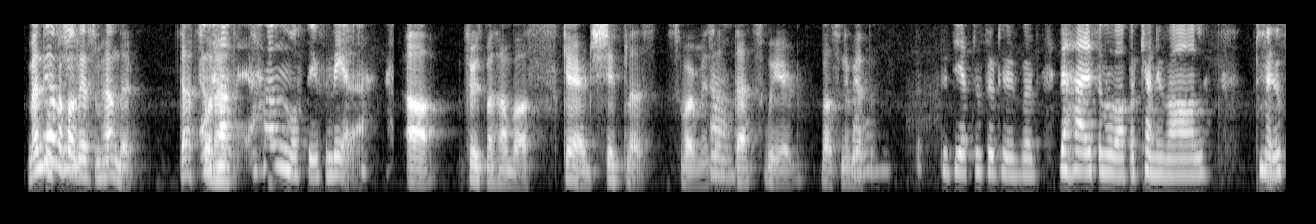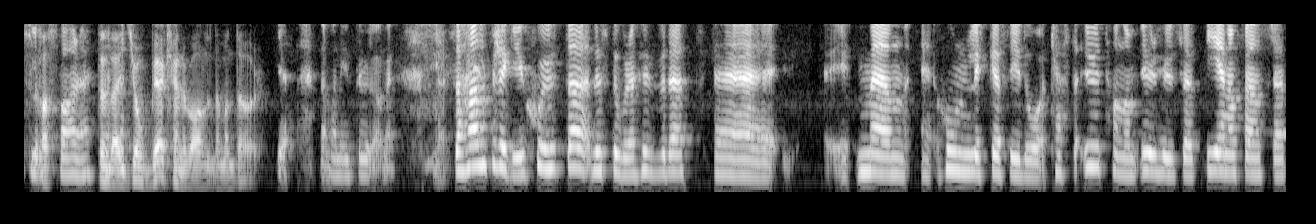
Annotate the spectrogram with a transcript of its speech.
Men det är i alla fall det som händer. That's what han, han måste ju fundera. Ja, förutom att han var scared shitless. Så var det med såhär, Ja. that's weird. Bara så ni vet. Ja, Det är ett jättestort huvud. Det här är som att vara på karneval med Precis, fast uppblåsbara. Den där jobbiga karnevalen där man dör. Ja, när man inte vill vara med. Nej. Så han försöker ju skjuta det stora huvudet. Eh, men eh, hon lyckas ju då kasta ut honom ur huset genom fönstret.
